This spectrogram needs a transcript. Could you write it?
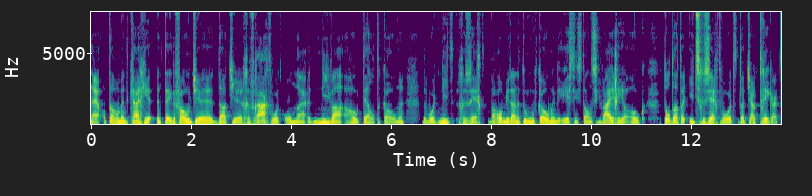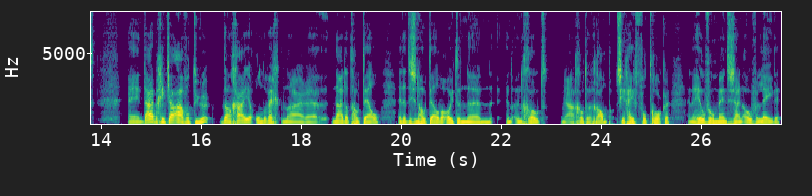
Nou ja, op dat moment krijg je een telefoontje dat je gevraagd wordt om naar het Niwa Hotel te komen. Er wordt niet gezegd waarom je daar naartoe moet komen. In de eerste instantie weiger je ook totdat er iets gezegd wordt dat jou triggert. En daar begint jouw avontuur. Dan ga je onderweg naar, eh, naar dat hotel. En dat is een hotel waar ooit een, een, een, groot, ja, grote ramp zich heeft voltrokken. En heel veel mensen zijn overleden.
